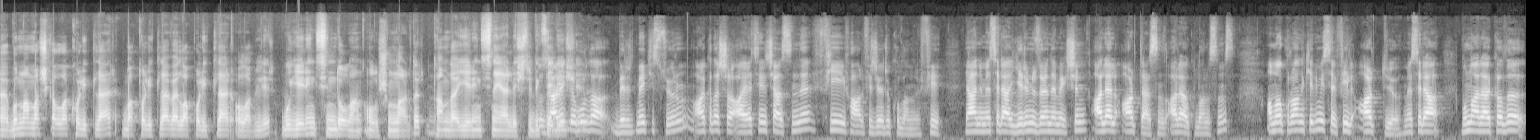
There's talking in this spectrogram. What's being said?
E, bundan başka lakolitler, batolitler ve lapolitler olabilir. Bu yerin içinde olan oluşumlardır. Tam da yerin içine yerleştirdik dediği Özellikle şeyler. burada belirtmek istiyorum. Arkadaşlar ayetin içerisinde fi harfi ceri kullanılır. Fi. Yani mesela yerin üzerine demek için alel art dersiniz. Alel kullanırsınız. Ama Kur'an-ı Kerim ise fil art diyor. Mesela bununla alakalı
